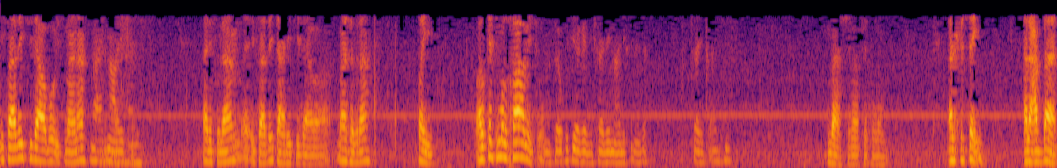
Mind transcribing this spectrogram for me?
إفادة دعوة بو إسمانا؟ معرفة ألف ولام آه، إفادة تعريف دعوة. ما شبرا؟ طيب. القسم الخامس. إفادة معرفة في كلام الحسين العباس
